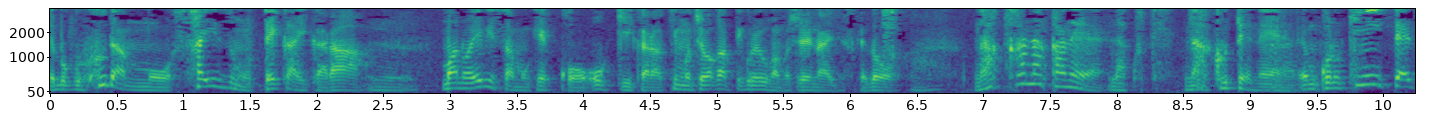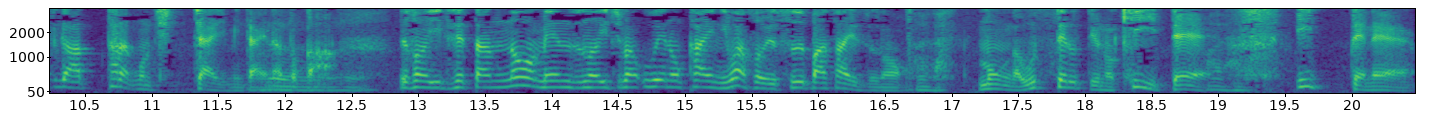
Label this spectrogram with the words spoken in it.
で、僕普段もうサイズもでかいから、まあ、あの、エビさんも結構大きいから気持ち分かってくれるかもしれないですけど、なかなかね、なくて。なくてね、でもこの気に入ったやつがあったらこのちっちゃいみたいなとか、で、その伊勢丹のメンズの一番上の階にはそういうスーパーサイズのもんが売ってるっていうのを聞いてはいはい、行ってね、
